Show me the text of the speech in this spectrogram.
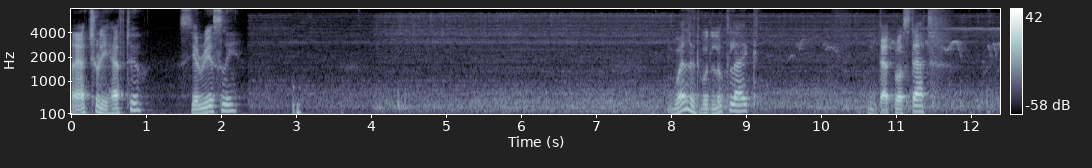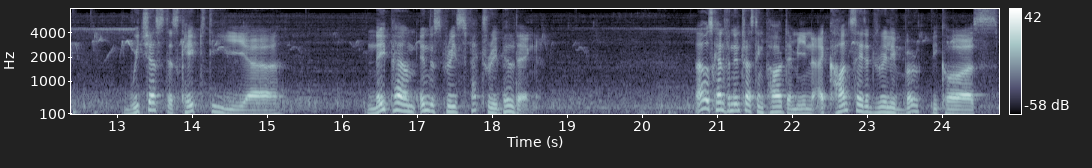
I actually have to? Seriously? Well, it would look like that was that. We just escaped the uh, Napalm Industries factory building. That was kind of an interesting part, I mean, I can't say that really worked because...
